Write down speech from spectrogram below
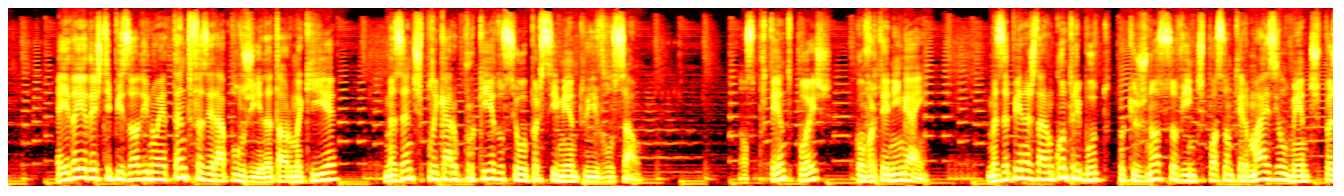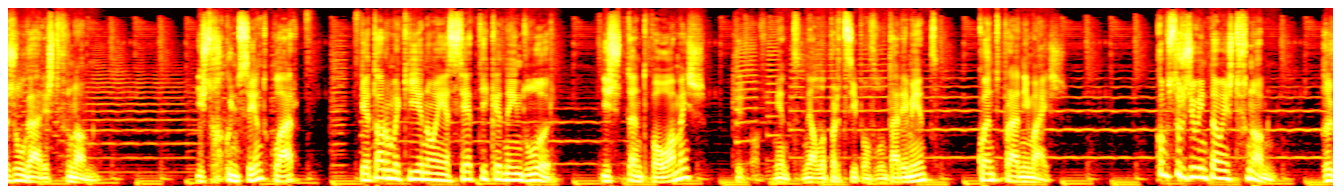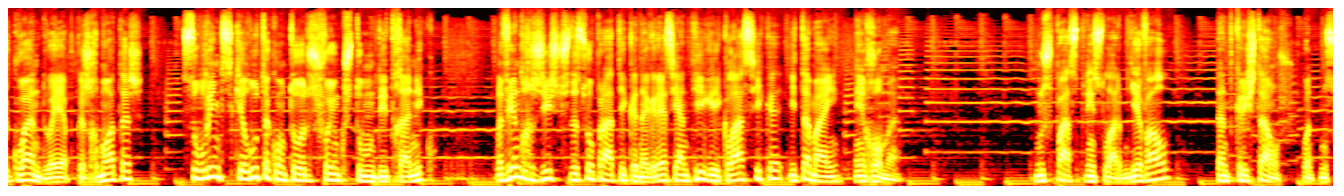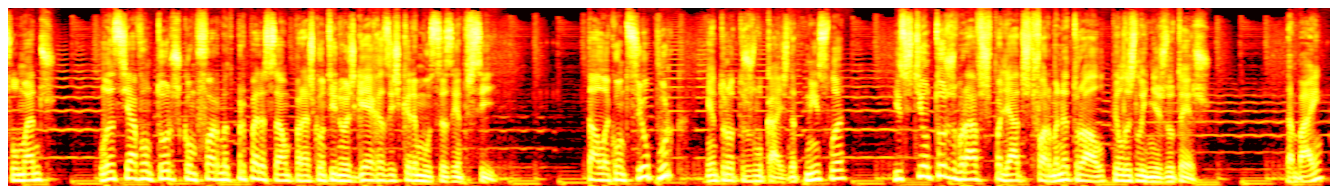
a ideia deste episódio não é tanto fazer a apologia da tauromaquia, mas antes explicar o porquê do seu aparecimento e evolução. Não se pretende, pois, converter ninguém, mas apenas dar um contributo para que os nossos ouvintes possam ter mais elementos para julgar este fenómeno. Isto reconhecendo, claro, que a tauromaquia não é ascética nem indolor, isto tanto para homens, que obviamente nela participam voluntariamente, quanto para animais. Como surgiu então este fenómeno? Recuando a épocas remotas, sublinhe-se que a luta com touros foi um costume mediterrâneo, havendo registros da sua prática na Grécia Antiga e Clássica e também em Roma. No espaço peninsular medieval, tanto cristãos quanto muçulmanos lanceavam touros como forma de preparação para as contínuas guerras e escaramuças entre si. Tal aconteceu porque, entre outros locais da península, existiam touros bravos espalhados de forma natural pelas linhas do Tejo. Também,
